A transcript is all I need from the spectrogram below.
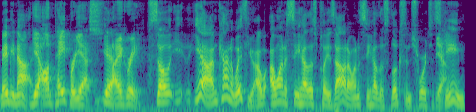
Maybe not. Yeah, on paper, yes. Yeah, I agree. So yeah, I'm kind of with you. I, want to see how this plays out. I want to see how this looks in Schwartz's Yeah. scheme.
